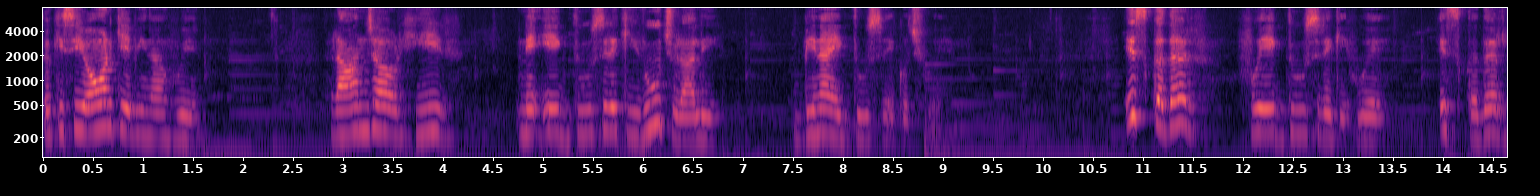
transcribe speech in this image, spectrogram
तो किसी और के भी ना हुए। रांझा और हीर ने एक दूसरे की रूह चुरा ली, बिना एक दूसरे को छुए। इस कदर वो एक दूसरे के हुए, इस कदर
